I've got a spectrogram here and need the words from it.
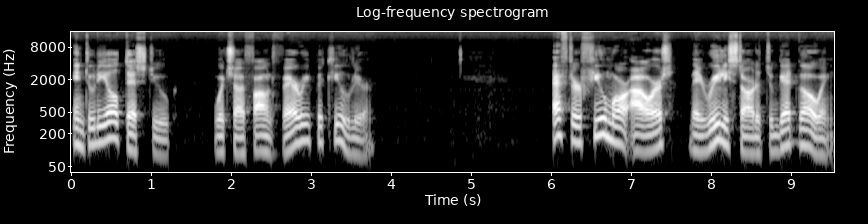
into the old test tube, which I found very peculiar. After a few more hours, they really started to get going.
